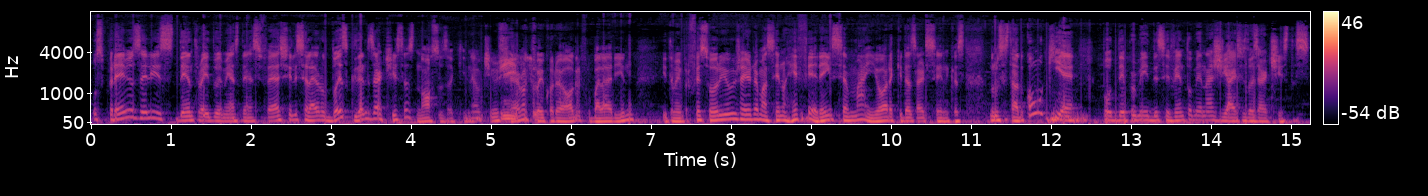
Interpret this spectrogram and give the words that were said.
os prêmios, eles, dentro aí do MS Dance Fest, eles celebram dois grandes artistas nossos aqui, né? O Tinho Sherman, que foi coreógrafo, bailarino e também professor, e o Jair Damasceno, referência maior aqui das artes cênicas do nosso estado. Como que é poder, por meio desse evento, homenagear esses dois artistas?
